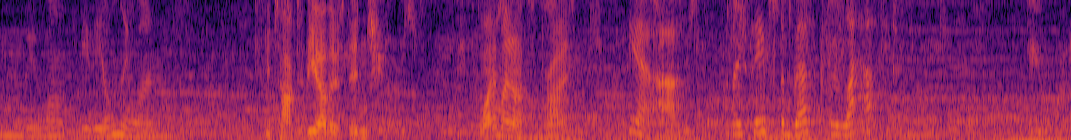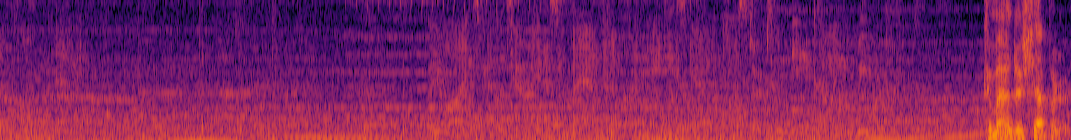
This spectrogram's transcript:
Mm, We won't be the only ones. You talked to the others, didn't you? Why am I not surprised? Yeah, but I saved the best for last. Commander Shepard,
